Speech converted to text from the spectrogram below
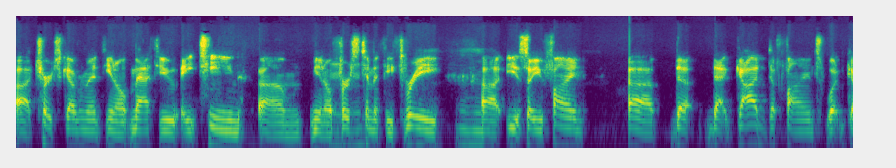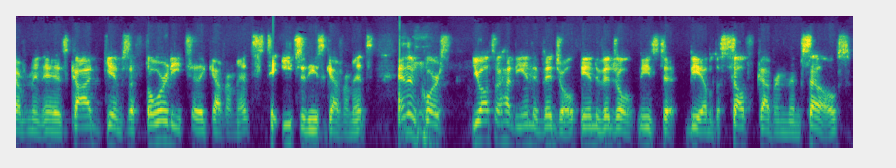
uh, church government, you know, Matthew 18, um, you know, First mm-hmm. Timothy 3. Mm-hmm. so you find uh, the, that God defines what government is. God gives authority to the governments, to each of these governments. And then, of course, you also have the individual. The individual needs to be able to self govern themselves.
